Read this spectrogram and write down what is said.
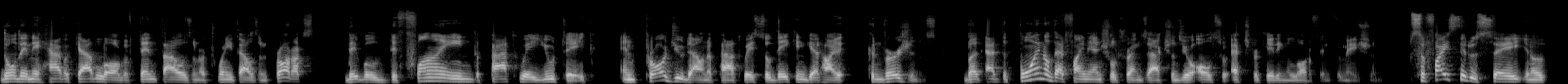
though they may have a catalog of 10,000 or 20,000 products, they will define the pathway you take and prod you down a pathway so they can get high conversions. But at the point of that financial transactions, you're also extricating a lot of information. Suffice it to say, you know,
